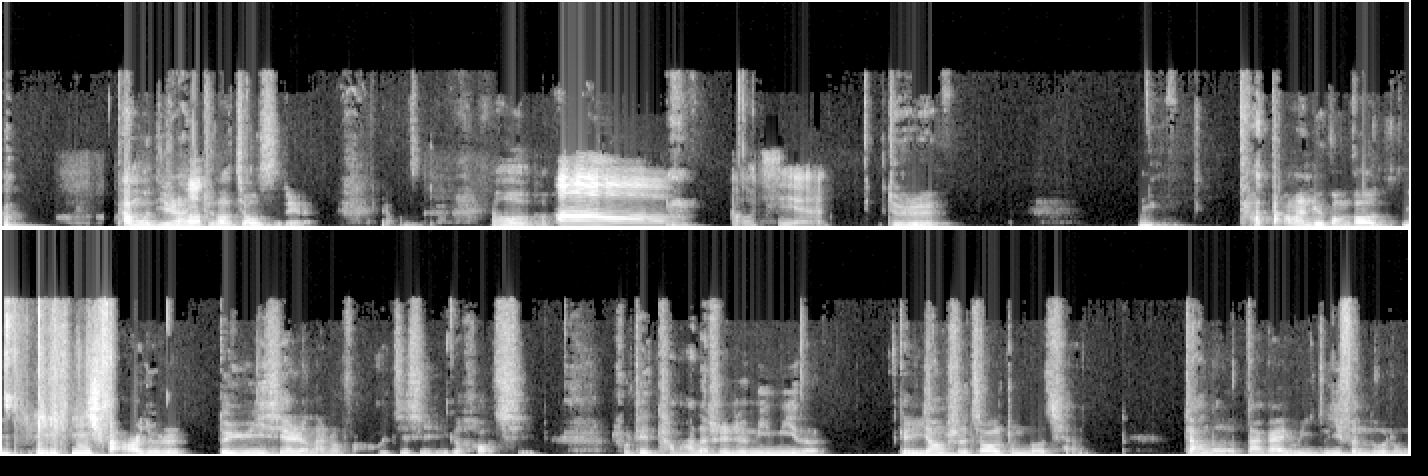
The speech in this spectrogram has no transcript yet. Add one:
他目的是让你知道骄子这个两个字，然后哦，高级，就是你他打完这广告，你你你反而就是对于一些人来说，反而会激起一个好奇，说这他妈的神神秘秘的给央视交了这么多钱，占了大概有一一分多钟，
